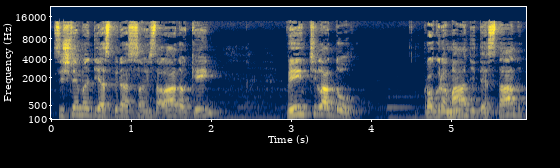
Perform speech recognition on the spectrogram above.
Sistema de aspiração instalado, ok. Ventilador programado e testado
